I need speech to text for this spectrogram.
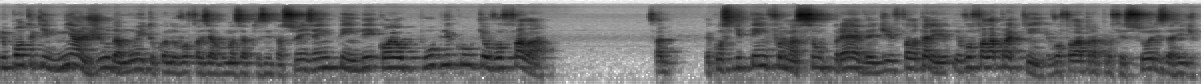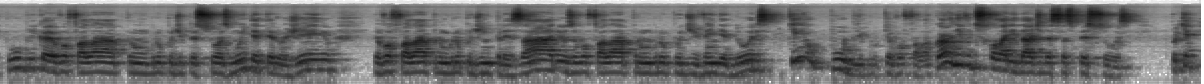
E um ponto que me ajuda muito quando eu vou fazer algumas apresentações é entender qual é o público que eu vou falar. Sabe? é conseguir ter informação prévia de falar, peraí, eu vou falar para quem? Eu vou falar para professores da rede pública, eu vou falar para um grupo de pessoas muito heterogêneo, eu vou falar para um grupo de empresários, eu vou falar para um grupo de vendedores. Quem é o público que eu vou falar? Qual é o nível de escolaridade dessas pessoas? Porque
